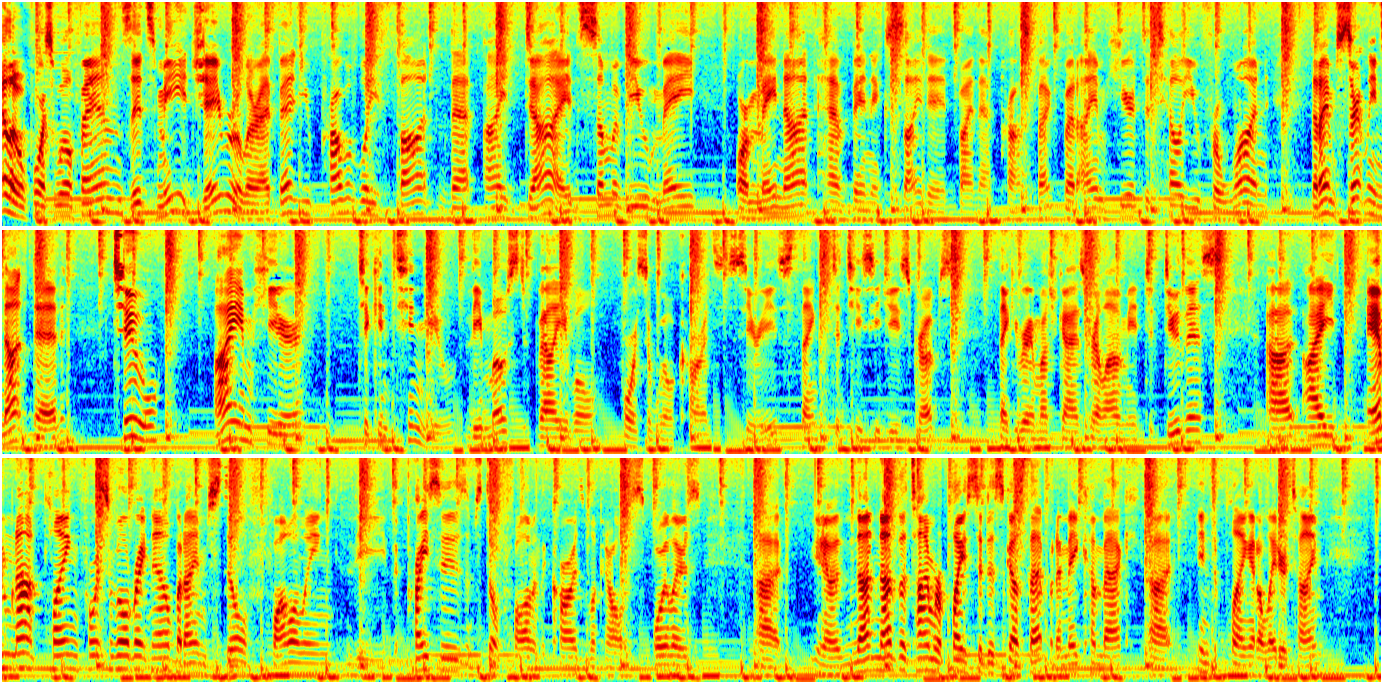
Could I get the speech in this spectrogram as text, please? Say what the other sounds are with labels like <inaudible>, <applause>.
Hello, Force Will fans. It's me, J Ruler. I bet you probably thought that I died. Some of you may or may not have been excited by that prospect, but I am here to tell you, for one, that I am certainly not dead. Two, I am here to continue the most valuable Force of Will cards series, thanks to TCG Scrubs. Thank you very much, guys, for allowing me to do this. Uh, I am not playing Force of Will right now, but I am still following the, the prices. I'm still following the cards. I'm looking at all the spoilers. Uh, you know, not not the time or place to discuss that, but I may come back uh, into playing at a later time.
